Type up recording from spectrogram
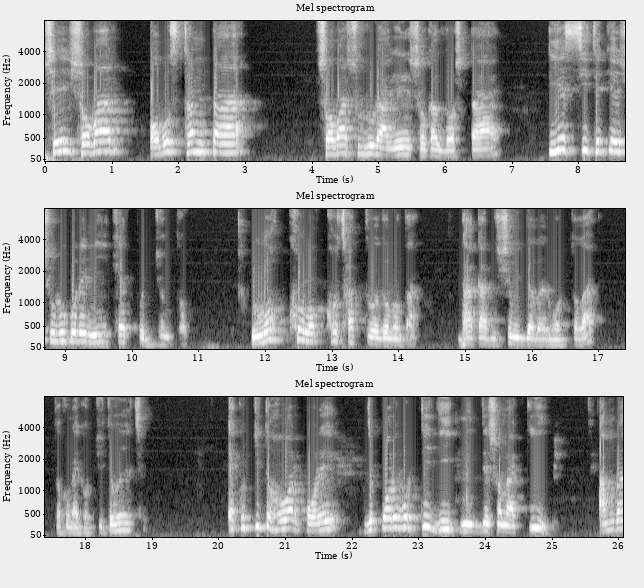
সেই সবার অবস্থানটা সভা শুরুর আগে সকাল দশটায় টিএসসি থেকে শুরু করে নীলক্ষেত পর্যন্ত। লক্ষ লক্ষ ছাত্র জনতা ঢাকা বিশ্ববিদ্যালয়ের বটতলা তখন একত্রিত হয়েছে। একত্রিত হওয়ার পরে যে পরবর্তী দিক নির্দেশনা কি, আমরা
